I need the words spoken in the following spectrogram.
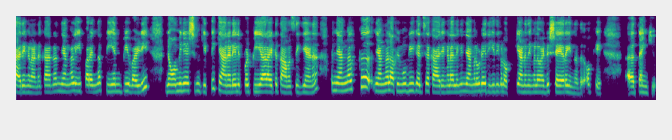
കാര്യങ്ങളാണ്. കാരണം ഞങ്ങൾ ഈ പറയുന്ന പി എൻ പി വഴി നോമിനേഷൻ കിട്ടി. കാനഡയിൽ ഇപ്പോൾ പി ആർ ആയിട്ട് താമസിക്കുകയാണ്. അപ്പൊ ഞങ്ങൾക്ക് ഞങ്ങൾ അഭിമുഖീകരിച്ച കാര്യങ്ങൾ അല്ലെങ്കിൽ ഞങ്ങളുടെ രീതികളൊക്കെയാണ് നിങ്ങളുമായിട്ട് ഷെയർ ചെയ്യുന്നത്. ഓക്കെ താങ്ക് യു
